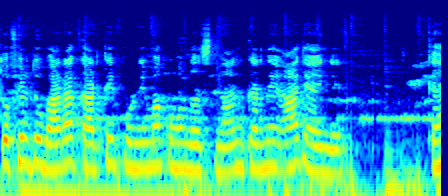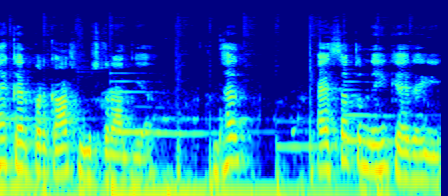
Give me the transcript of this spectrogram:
तो फिर दोबारा कार्तिक पूर्णिमा को हम स्नान करने आ जाएँगे, कहकर प्रकाश मुस्करा दिया। धर, ऐसा तो नहीं कह रही।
